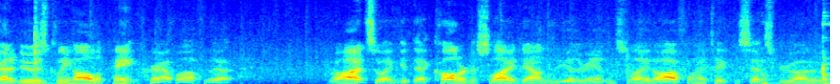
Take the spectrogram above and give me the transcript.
I gotta do is clean all the paint crap off of that rod so I can get that collar to slide down to the other end and slide off when I take the set screw out of it.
